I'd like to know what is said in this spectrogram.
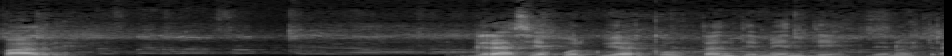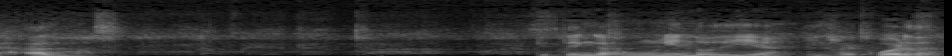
Padre, gracias por cuidar constantemente de nuestras almas. Que tengas un lindo día y recuerda,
